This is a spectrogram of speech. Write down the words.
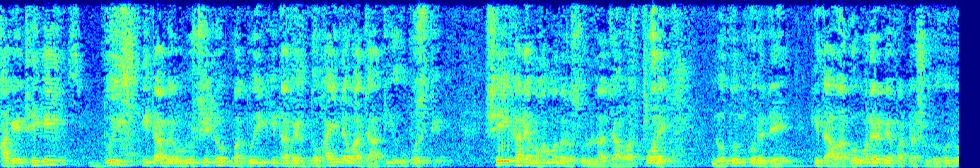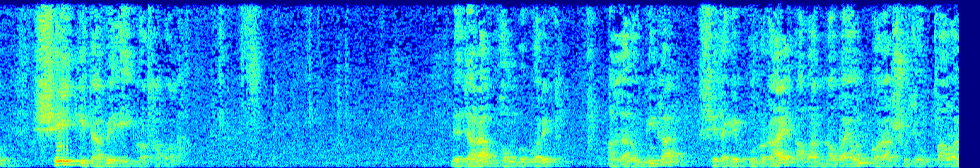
আগে থেকেই দুই কিতাবের অনুশীলক বা দুই কিতাবের দোহাই দেওয়া জাতি উপস্থিত। সেইখানে মোহাম্মদ রসুল্লাহ যাওয়ার পরে নতুন করে যে কিতাব আগমনের ব্যাপারটা শুরু হলো, সেই কিতাবে এই কথা বলা। যে যারা ভঙ্গ করে, আল্লাহর অঙ্গীকার, সেটাকে পুনরায় আবার নবায়ন করার সুযোগ পাওয়ার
